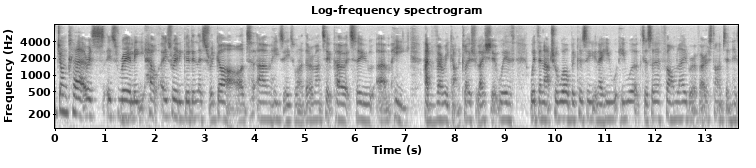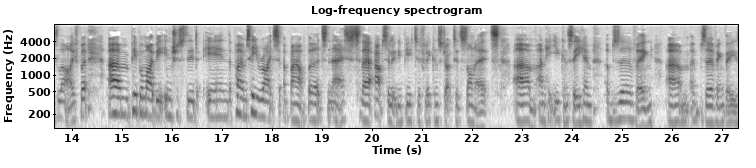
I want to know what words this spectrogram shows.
John Clare is is really help, is really good in this regard. Um, he's he's one of the romantic poets who um, he had very kind of close relationship with with the natural world because he, you know he he worked as a farm labourer at various times in his life. But um, people might be interested in the poems he writes about birds' nests. They're absolutely beautifully constructed sonnets, um, and he, you can see him observing um, observing these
